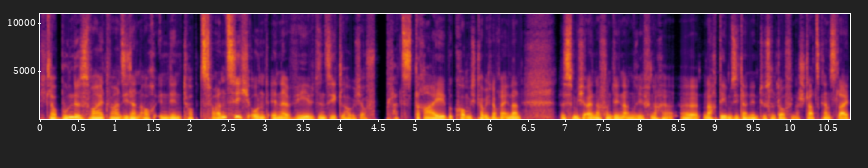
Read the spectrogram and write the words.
ich glaube bundesweit waren sie dann auch in den Top 20 und NRW sind sie, glaube ich, auf Platz 3 bekommen. Ich kann mich noch erinnern, dass mich einer von denen anrief, nachher, äh, nachdem sie dann in Düsseldorf in der Staatskanzlei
